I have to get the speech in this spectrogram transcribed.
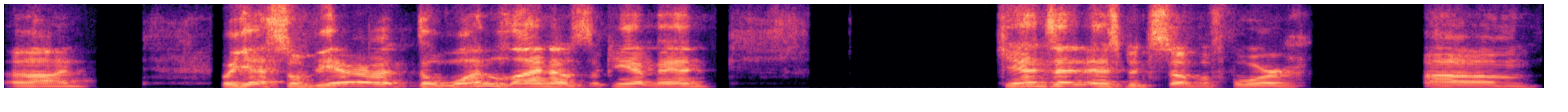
Uh, but yeah, so Vieira, the one line I was looking at, man, Kianzad has been sub before. Um,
